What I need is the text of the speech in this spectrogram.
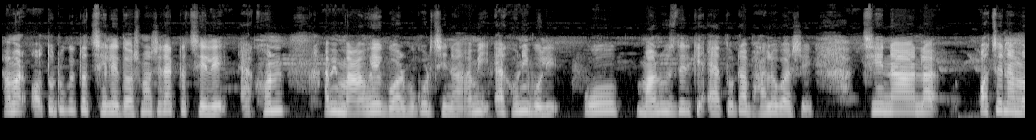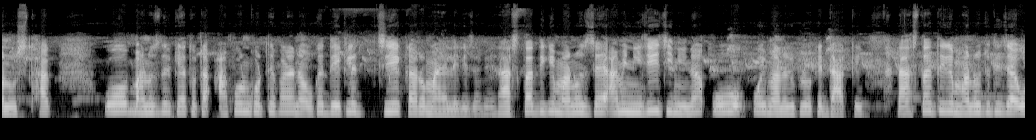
আমার অতটুকু একটা ছেলে, দশ মাসের একটা ছেলে, এখন আমি মা হয়ে গর্ব করছি না। আমি এখনই বলি, ও মানুষদেরকে এতটা ভালোবাসে, চেনা না, অচেনা মানুষ থাক ও মানুষদেরকে এতটা আপন করতে পারে না, ওকে দেখলে যে কারও মায়া লেগে যাবে। রাস্তার দিকে মানুষ যায়, আমি নিজেই চিনি না, ও ওই মানুষগুলোকে ডাকে। রাস্তার দিকে মানুষ যদি যায়, ও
